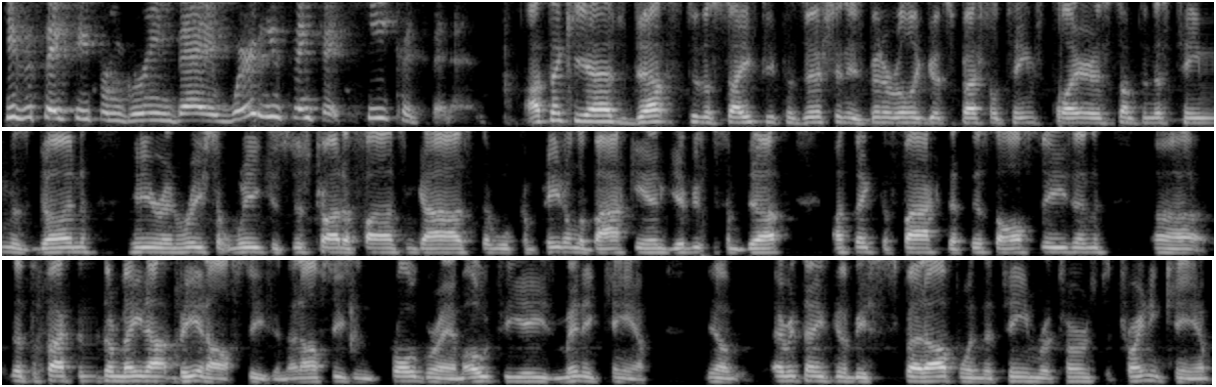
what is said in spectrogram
He's a safety from Green Bay. Where do you think that he could fit in? I think he adds depth to the safety position. He's been a really good special teams player. It's something this team has done here in recent weeks is just try to find some guys that will compete on the back end, give you some depth. I think the fact that this off season – uh, that the fact that there may not be an off season, an off season program, OTAs, mini camp, you know, everything's going to be sped up when the team returns to training camp.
